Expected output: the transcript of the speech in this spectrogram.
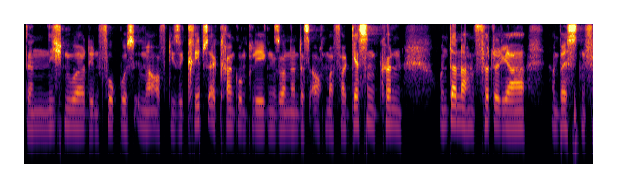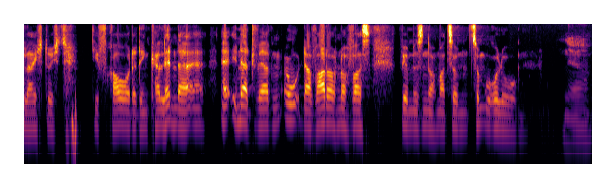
dann nicht nur den Fokus immer auf diese Krebserkrankung legen, sondern das auch mal vergessen können und dann nach einem Vierteljahr am besten vielleicht durch die Frau oder den Kalender erinnert werden, oh, da war doch noch was, wir müssen noch mal zum, zum Urologen. Ja.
